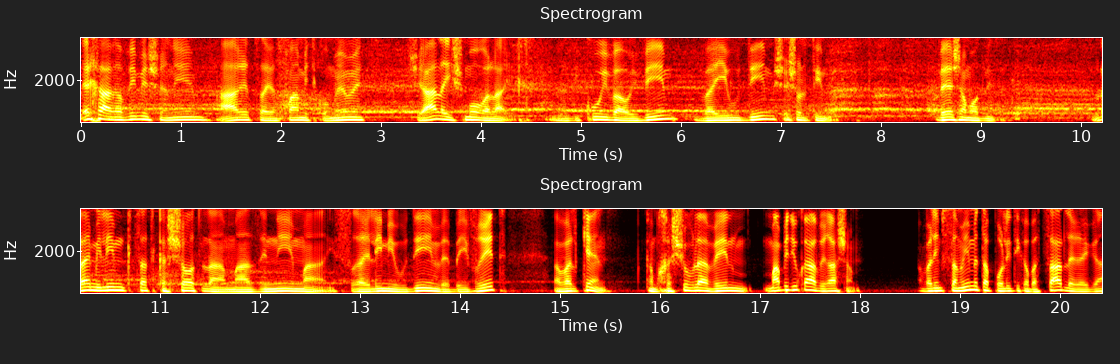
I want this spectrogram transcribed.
איך הערבים ישנים, הארץ היפה מתקוממת, שאללה ישמור עלייך, מהדיכוי והאויבים והיהודים ששולטים בך. ויש שם עוד מזה. אולי מילים קצת קשות למאזינים הישראלים יהודים ובעברית, אבל כן, גם חשוב להבין מה בדיוק האווירה שם. אבל אם שמים את הפוליטיקה בצד לרגע,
